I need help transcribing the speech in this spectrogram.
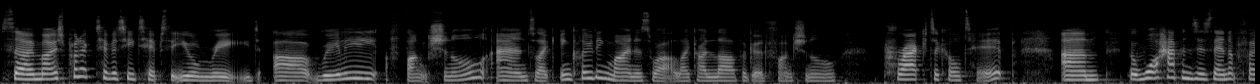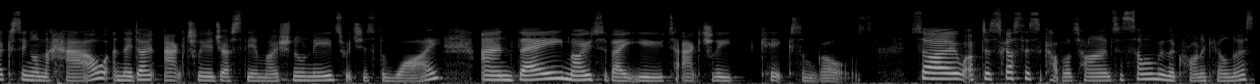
So, most productivity tips that you'll read are really functional and like including mine as well. Like, I love a good functional practical tip. Um, but what happens is they end up focusing on the how and they don't actually address the emotional needs, which is the why, and they motivate you to actually kick some goals. So, I've discussed this a couple of times. As someone with a chronic illness,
